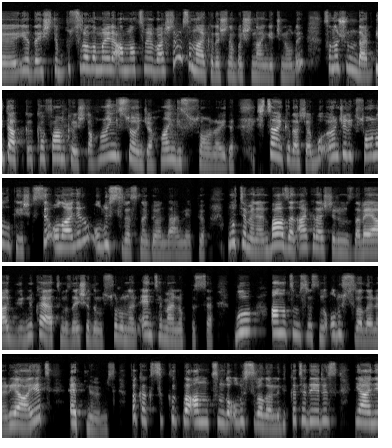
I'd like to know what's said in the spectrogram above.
ya da işte bu sıralamayla anlatmaya başlarsan arkadaşına başından geçen olayı sana şunu der. Bir dakika kafam karıştı. Hangisi önce, hangisi sonraydı? İşte arkadaşlar bu öncelik sonralık ilişkisi olayların oluş sırasına gönderme yapıyor. Muhtemelen bazen arkadaşlarımızla veya günlük hayatımızda yaşadığımız sorunların en temel noktası bu anlatım sırasında oluş sıralarına riayet etmememiz. Fakat sıklıkla anlatımda oluş sıralarına dikkat ederiz. Yani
